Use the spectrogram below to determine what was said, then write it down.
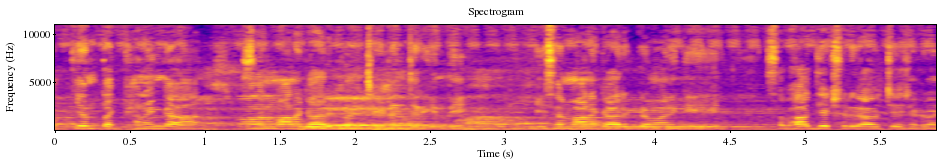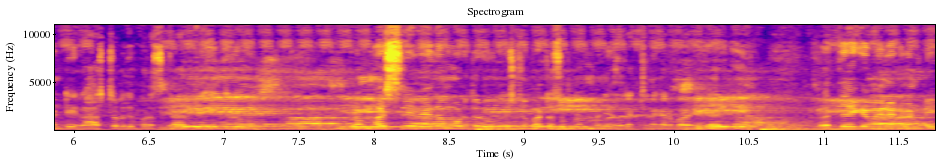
అత్యంత ఘనంగా సన్మాన కార్యక్రమం చేయడం జరిగింది. ఈ సన్మాన కార్యక్రమానికి సభాధ్యక్షుడిగా వచ్చేసినటువంటి రాష్ట్రపతి పురస్కార బ్రహ్మశ్రీ వేదమూర్తులు విష్ణుభట్ట సుబ్రహ్మణ్య సురక్షణ గర్భాటి గారికి ప్రత్యేకమైనటువంటి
